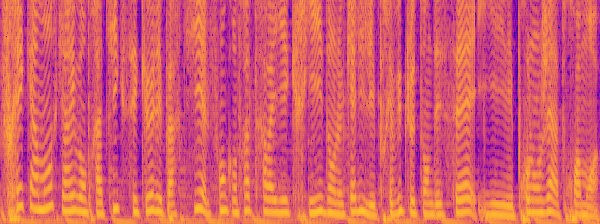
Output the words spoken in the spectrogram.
Fréquemment, ce qui arrive en pratique, c'est que les parties, elles font un contrat de travail écrit dans lequel il est prévu que le temps d'essai il est prolongé à trois mois.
